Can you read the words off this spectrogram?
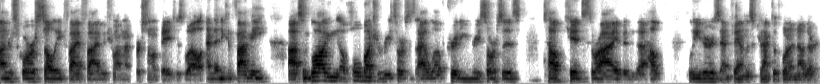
underscore Sully five five if you want my personal page as well. And then you can find me uh, some blogging, a whole bunch of resources. I love creating resources to help kids thrive and to help leaders and families connect with one another.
